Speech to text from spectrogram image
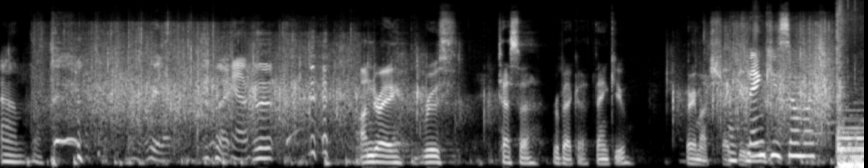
Um yeah. Andre, Ruth, Tessa, Rebecca, thank you very much. Thank you. Thank you so much.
